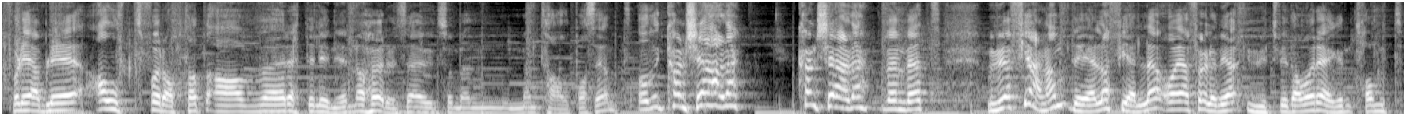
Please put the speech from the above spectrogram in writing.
Fordi jeg blir altfor opptatt av rette linjer. Nå høres jeg ut som en mental pasient. Og det, kanskje jeg er det. Kanskje jeg er det, hvem vet. Men vi har fjerna en del av fjellet, og jeg føler vi har utvida vår egen tomt.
